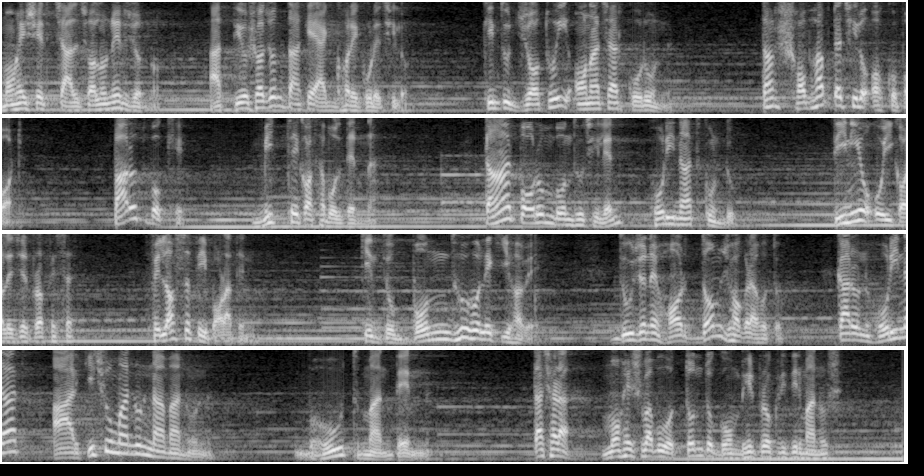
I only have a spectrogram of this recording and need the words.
মহেশের চালচলনের জন্য আত্মীয় স্বজন তাকে এক ঘরে করেছিল। কিন্তু যতই অনাচার করুন, তার স্বভাবটা ছিল অকপট। পারতপক্ষে মিথ্যে কথা বলতেন না। তার পরম বন্ধু ছিলেন হরিনাথ কুণ্ডু। তিনিও ওই কলেজের প্রফেসর। ফিলসফি পড়াতেন কিন্তু বন্ধু হলে কি হবে? দুজনে হরদম ঝগড়া হতো, কারণ হরিনাথ আর কিছু মানুন না মানুন, ভূত মানতেন। তাছাড়া মহেশবাবু অত্যন্ত গম্ভীর প্রকৃতির মানুষ,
